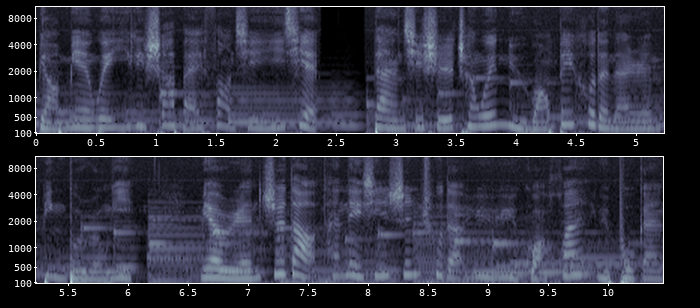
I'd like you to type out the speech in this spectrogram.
表面为伊丽莎白放弃一切，但其实成为女王背后的男人并不容易。没有人知道他内心深处的郁郁寡欢与不甘。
